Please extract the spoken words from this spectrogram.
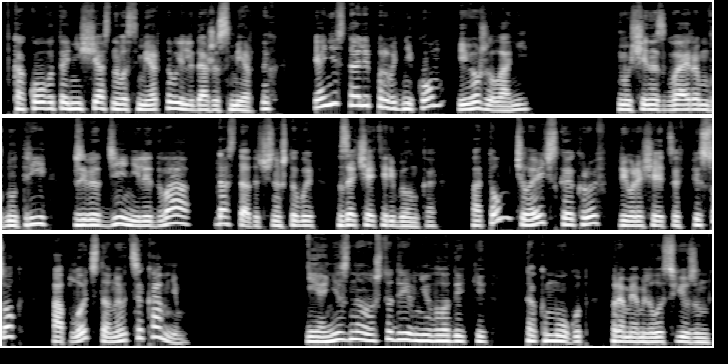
в какого-то несчастного смертного или даже смертных, и они стали проводником ее желаний. Мужчина с Гвайром внутри живет день или два, достаточно, чтобы зачать ребенка. Потом человеческая кровь превращается в песок, а плоть становится камнем. «Я не знала, что древние владыки так могут», — промямлила Сьюзен.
